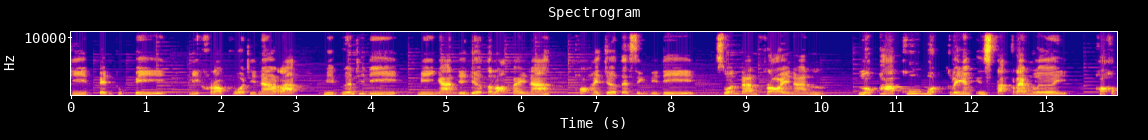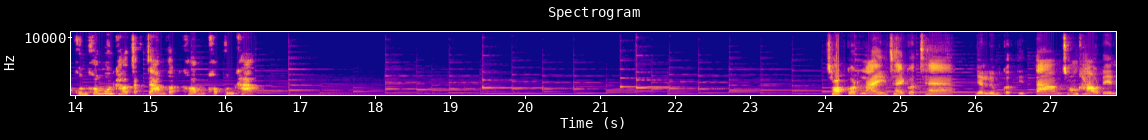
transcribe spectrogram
ที่เป็นทุกปี มีครอบครัวที่น่ารัก มีเพื่อนที่ดี มีงานเยอะๆตลอดไปนะ ขอให้เจอแต่สิ่งดีๆ ส่วนด้านฟรอยนั้น ลบภาพคู่หมดเกลี้ยงอินสตาแกรมเลย ขอขอบคุณข้อมูลข่าวจากจาม .com ขอบคุณค่ะชอบกดไลค์ ใช้กดแชร์ อย่าลืมกดติดตามช่องข่าวเด่น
